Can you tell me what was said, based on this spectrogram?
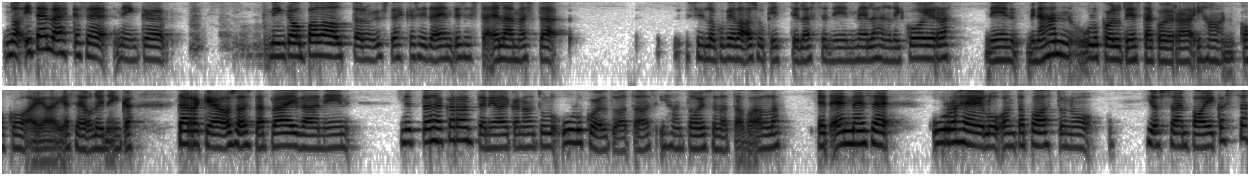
No itsellä ehkä se, niin kuin, minkä on palauttanut just ehkä siitä entisestä elämästä, silloin kun vielä asui Kittilässä, niin meillähän oli koira, niin minähän ulkoilutin sitä koiraa ihan koko ajan, ja se oli niin kuin, tärkeä osa sitä päivää, niin nyt tähän karanteeniaikana on tullut ulkoiltua taas ihan toisella tavalla. Et ennen se urheilu on tapahtunut jossain paikassa,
